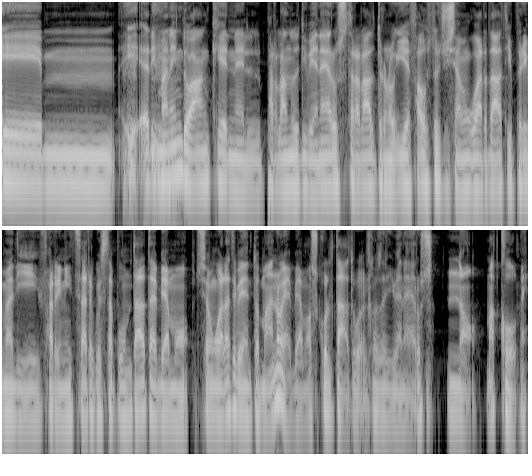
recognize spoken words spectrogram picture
E, mm, e rimanendo anche nel parlando di Venerus, tra l'altro, io e Fausto ci siamo guardati prima di far iniziare questa puntata abbiamo, ci siamo guardati e abbiamo detto: Ma noi abbiamo ascoltato qualcosa di Venerus? No, ma come?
